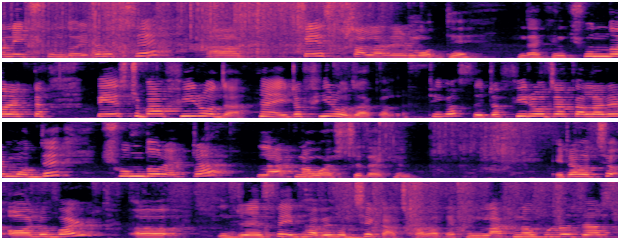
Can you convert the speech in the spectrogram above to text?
অনেক সুন্দর। এটা হচ্ছে পেস্ট কালারের মধ্যে। দেখেন, সুন্দর একটা পেস্ট বা ফিরোজা। হ্যাঁ এটা ফিরোজা কালার, ঠিক আছে? এটা ফিরোজা কালারের মধ্যে সুন্দর একটা লাকনাও আসছে, দেখেন। এটা হচ্ছে অল ওভার ড্রেসে এভাবে হচ্ছে কাজ করা। দেখেন লাকনাওগুলো জাস্ট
